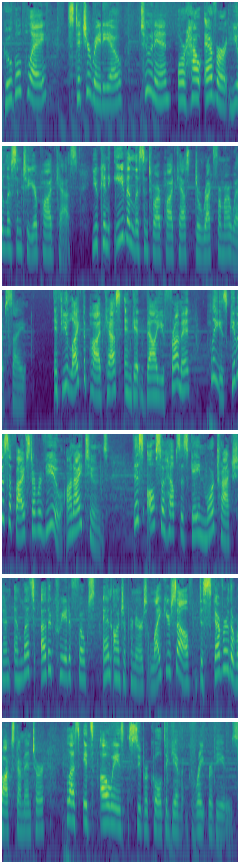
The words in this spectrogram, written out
Google Play, Stitcher Radio, TuneIn, or however you listen to your podcasts. You can even listen to our podcast direct from our website. If you like the podcast and get value from it, please give us a five star review on iTunes. This also helps us gain more traction and lets other creative folks and entrepreneurs like yourself discover the Rockstar Mentor. Plus, it's always super cool to give great reviews.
